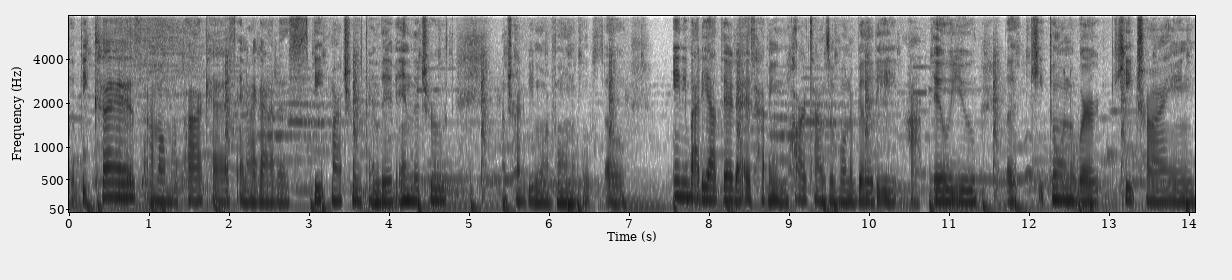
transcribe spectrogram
But because I'm on my podcast and I gotta speak my truth and live in the truth, I'm trying to be more vulnerable. So anybody out there that is having hard times with vulnerability, I feel you, but keep doing the work, keep trying,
